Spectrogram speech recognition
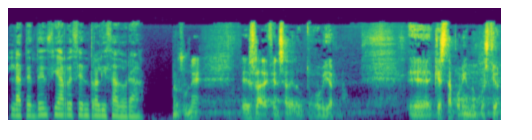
la tendencia recentralizadora. Nos une es la defensa del autogobierno, eh, que está poniendo en cuestión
